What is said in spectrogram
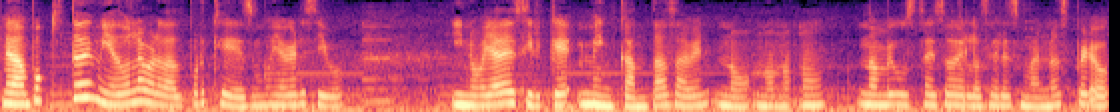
Me da un poquito de miedo, la verdad, porque es muy agresivo. Y no voy a decir que me encanta, ¿saben? No, no, no, no. No me gusta eso de los seres humanos, pero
